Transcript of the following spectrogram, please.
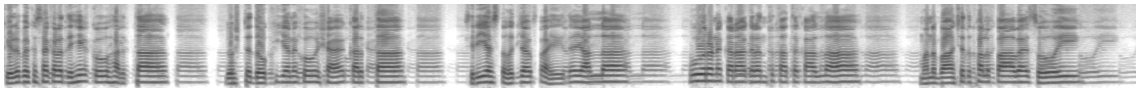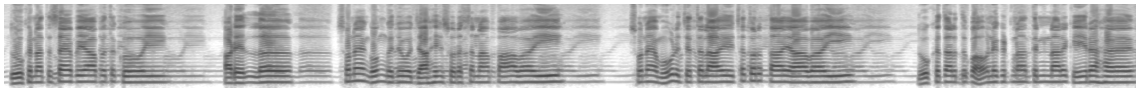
ਕਿਲ ਬਿਖ ਸਕਲ ਦੇਹ ਕੋ ਹਰਤਾ, ਦੁਸ਼ਟ ਦੋਖੀਨ ਕੋ ਸ਼ੈ ਕਰਤਾ। ਸ੍ਰੀ ਅਸਤ ਭਾਈ ਦਇਆਲਾ ਪੂਰਨ ਕਰਾ ਗ੍ਰੰਥ ਤਤ ਕਾਲਾ ਮਨ ਬਾਛਤ ਫਲ ਪਾਵੈ ਸੋਈ। ਦੁਖ ਨਤ ਸਹਿ ਬਿਆਪਤ ਕੋਈ। ਅੜਿਲ ਸੁਨੈ ਗੁੰਗ ਜੋ ਜਾਹੇ ਸੁਰਸ ਨਾ ਪਾਵਈ। ਸੁਨੈ ਮੂੜ ਚਿਤ ਲਾਏ ਚਤੁਰਤਾ ਆਵਈ। ਦੁਖ ਦਰਦ ਭਉ ਨਿਕਟ ਨਾ ਤਿਨ ਨਰ ਕੇ ਰਹੈ।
